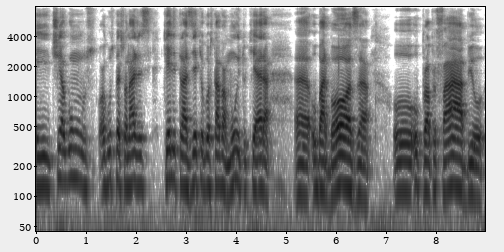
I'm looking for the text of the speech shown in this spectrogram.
e tinha alguns, alguns personagens que ele trazia que eu gostava muito, que era uh, o Barbosa, o, o próprio Fábio,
